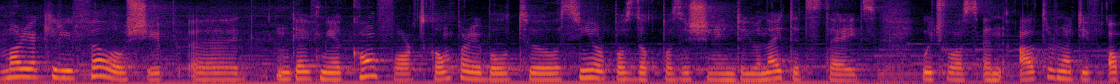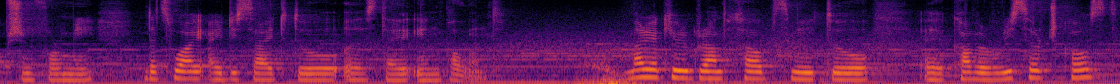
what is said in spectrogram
Maria Curie Fellowship uh, gave me a comfort comparable to senior postdoc position in the United States, which was an alternative option for me. That's why I decided to uh, stay in Poland. Maria Curie grant helps me to uh, cover research costs.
